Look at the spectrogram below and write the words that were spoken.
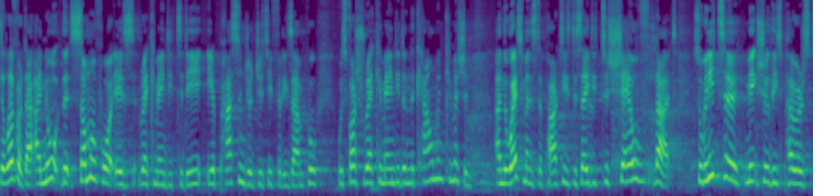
delivered. I, I note that some of what is recommended today, air passenger duty, for example, was first recommended in the Calman Commission, and the Westminster parties decided to shelve that. So we need to make sure these powers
